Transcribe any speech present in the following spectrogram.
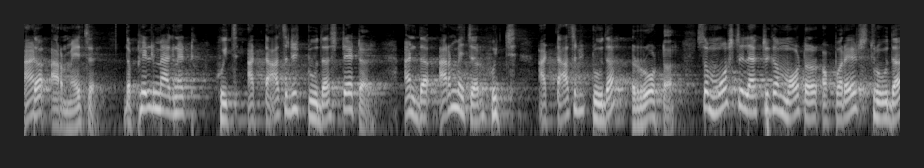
and the armature. The field magnet which attached to the stator and the armature which attached to the rotor. So most electrical motor operates through the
